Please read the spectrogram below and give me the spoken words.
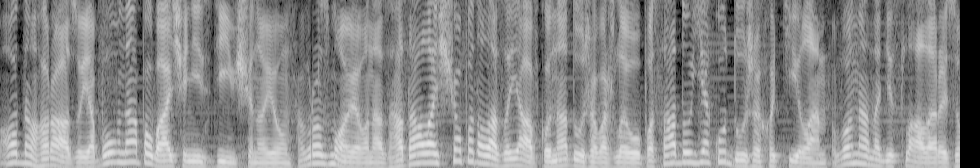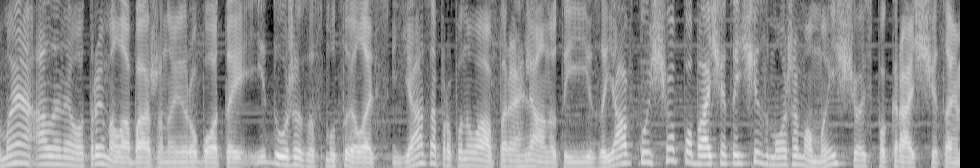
Одного разу я був на побаченні з дівчиною. В розмові вона згадала, що подала заявку на дуже важливу посаду, яку дуже хотіла. Вона надіслала резюме, але не отримала бажаної роботи і дуже засмутилась. Я запропонував переглянути її заявку, щоб побачити, чи зможемо ми щось покращити.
